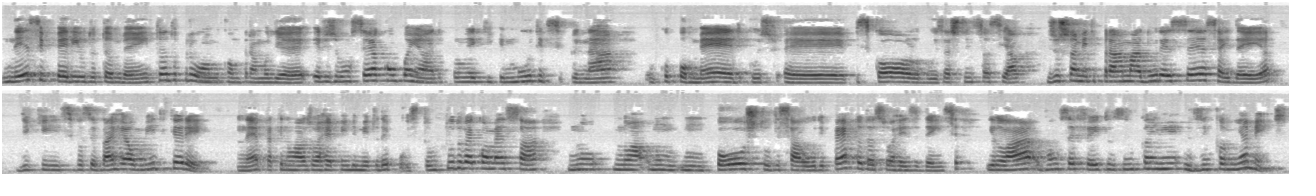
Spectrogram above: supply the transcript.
Nesse período também, tanto para o homem como para a mulher, eles vão ser acompanhados por uma equipe multidisciplinar, por médicos, é, psicólogos, assistente social, justamente para amadurecer essa ideia de que se você vai realmente querer né, para que não haja o arrependimento depois. Então, tudo vai começar no, no, num, num, posto de saúde perto da sua residência e lá vão ser feitos os encaminhamentos.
